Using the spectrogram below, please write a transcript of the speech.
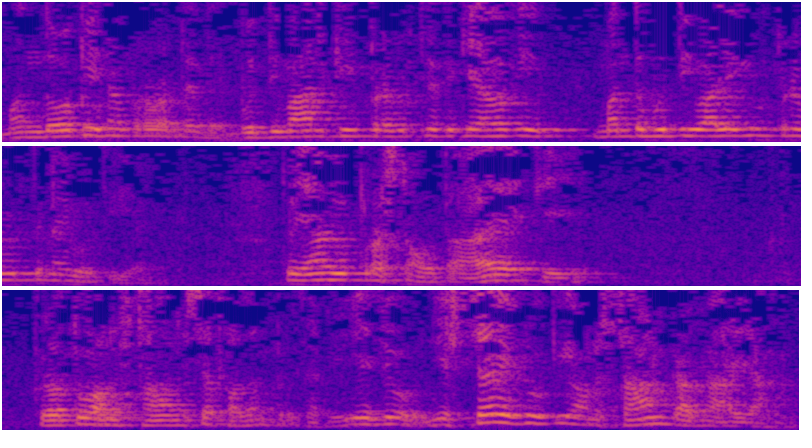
मंदो भी न प्रवर्तित। है बुद्धिमान की प्रवृत्ति तो क्या होगी? मंद बुद्धि वाले की प्रवृत्ति नहीं होती है। तो यहाँ भी प्रश्न होता है कि क्रतु अनुष्ठान से फलन पृथक ये जो निश्चय रूपी अनुष्ठान करना है यहाँ,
